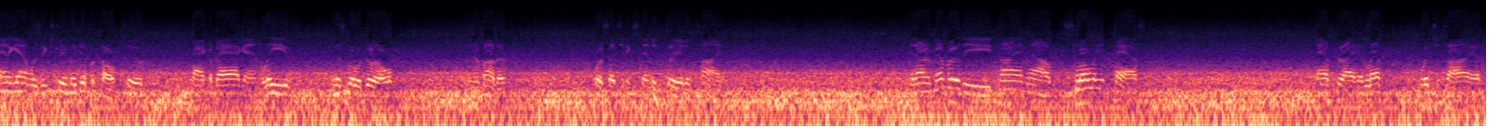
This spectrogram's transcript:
And again, it was extremely difficult to pack a bag and leave this little girl and her mother for such an extended period of time. And I remember the time how slowly it passed after I had left Wichita and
